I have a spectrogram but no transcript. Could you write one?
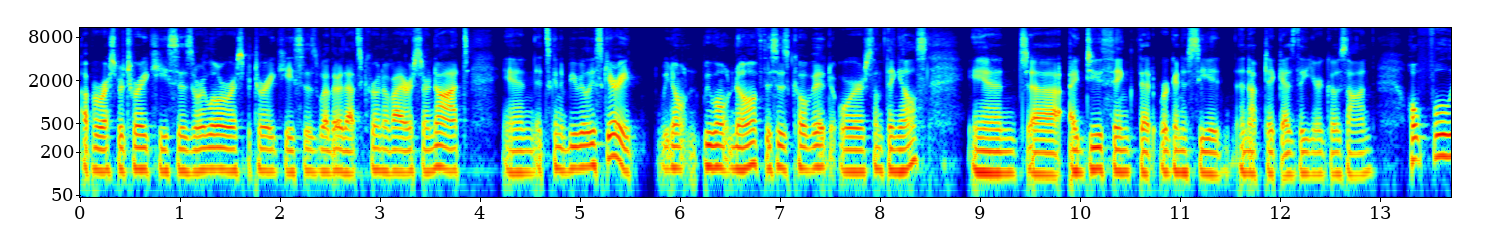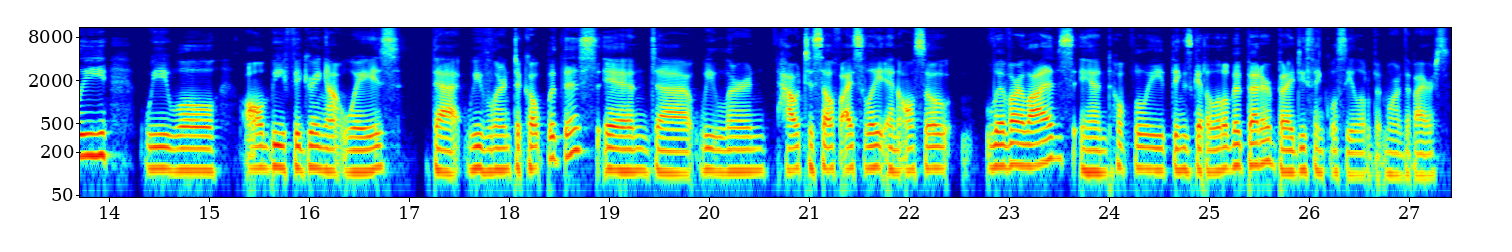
upper respiratory cases or lower respiratory cases, whether that's coronavirus or not. And it's going to be really scary. We don't, we won't know if this is COVID or something else. And uh, I do think that we're going to see an uptick as the year goes on. Hopefully, we will all be figuring out ways that we've learned to cope with this and uh, we learn how to self isolate and also live our lives. And hopefully things get a little bit better. But I do think we'll see a little bit more of the virus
